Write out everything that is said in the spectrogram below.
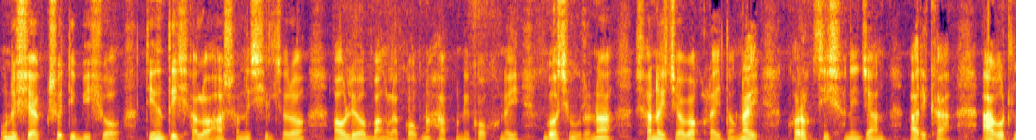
উনিশশো একষট্টি বিশ তিনটি সালো আসামনি শিলচর আউলেও বাংলা কখনো হাপুনি কখনোই গছিমুরনা সানৈ চবাখলাই তংনাই খরক চিসানি যান আরিখা। আগতল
